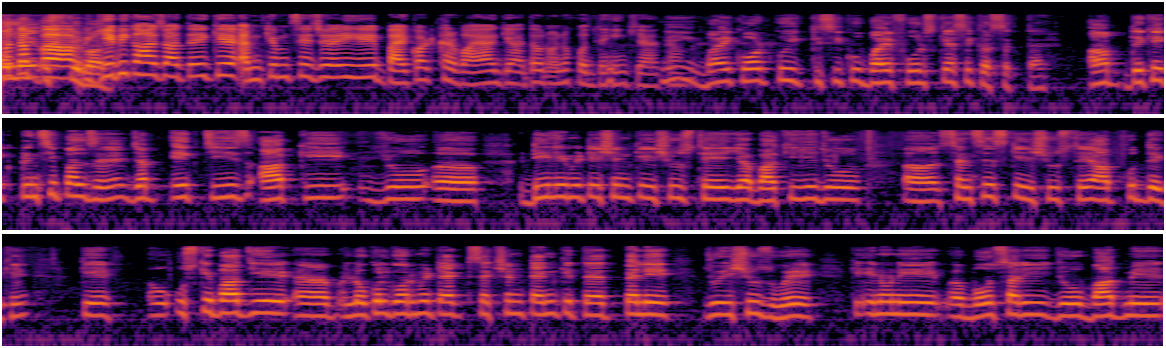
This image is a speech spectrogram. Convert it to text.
मतलब ये भी कहा जाता है कि एमकेएम से जो है ये बाइकआउट करवाया गया था उन्होंने खुद नहीं किया था। नहीं बाइकआउट कोई किसी को बाय फोर्स कैसे कर सकता है? आप देखें एक प्रिंसिपल्स हैं जब एक चीज़ आपकी जो डिलिमिटेशन के इश्यूज़ थे या बाकी ये जो सेंसिस के इश्यूज़ थे आप खुद देखें कि उसके बाद ये local government act section ten के तहत पहले जो इश्यूज़ हुए कि इन्होंने बहुत सारी जो बाद में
